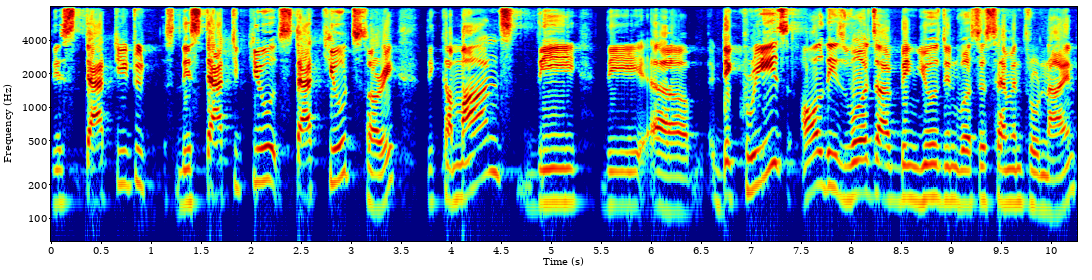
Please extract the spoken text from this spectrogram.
the statute, the statute, statutes, sorry, the commands, the the uh, decrees. All these words are being used in verses seven through nine,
